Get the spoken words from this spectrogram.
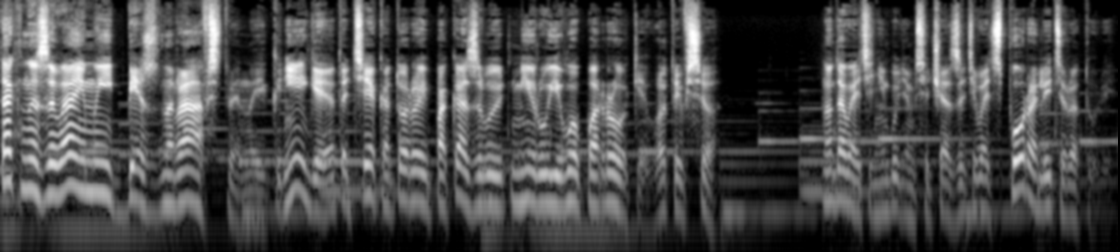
Так называемые безнравственные книги — это те, которые показывают миру его пороки. Вот и все. Но давайте не будем сейчас затевать спор о литературе.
